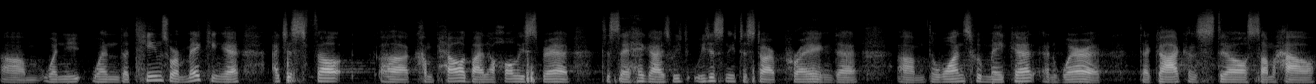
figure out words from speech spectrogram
um, when, you, when the teams were making it, I just felt uh, compelled by the Holy Spirit to say, hey guys, we, we just need to start praying that um, the ones who make it and wear it, that God can still somehow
